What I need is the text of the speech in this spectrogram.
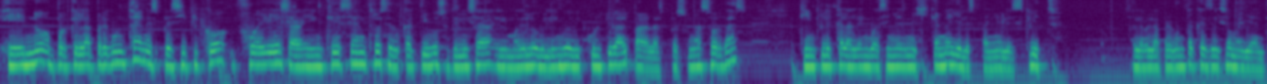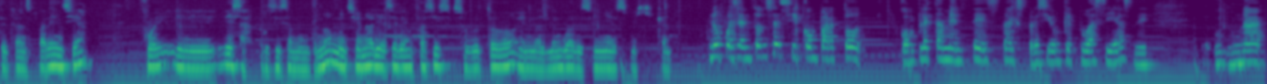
Eh, no, porque la pregunta en específico fue esa, ¿en qué centros educativos se utiliza el modelo bilingüe bicultural para las personas sordas que implica la lengua de señas mexicana y el español escrito? la, pregunta que se hizo mediante transparencia fue eh, esa precisamente, ¿no? Mencionar y hacer énfasis sobre todo en las lenguas de señas mexicanas. No, pues entonces sí comparto completamente esta expresión que tú hacías de una,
